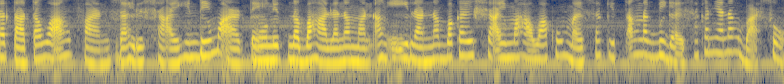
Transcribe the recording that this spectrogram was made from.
Natatawa ang fans dahil siya ay hindi maarte. Ngunit nabahala naman ang ilan na bagay siya ay mahawa kung may sakit ang nagbigay sa kanya ng baso.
